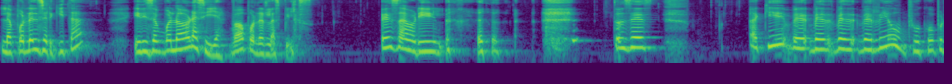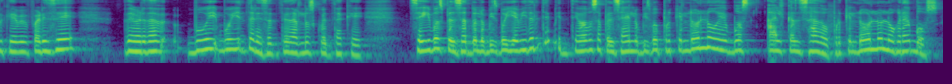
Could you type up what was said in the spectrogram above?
la ponen cerquita y dicen, bueno, ahora sí ya, voy a poner las pilas. Es abril. Entonces, aquí me, me, río un poco porque me parece de verdad muy, muy interesante darnos cuenta que seguimos pensando lo mismo y evidentemente vamos a pensar en lo mismo porque no lo hemos alcanzado, porque no lo logramos.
